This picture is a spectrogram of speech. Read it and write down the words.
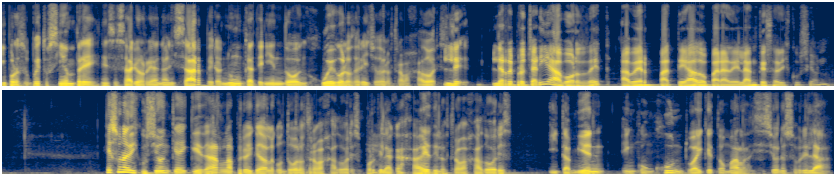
y por supuesto siempre es necesario reanalizar, pero nunca teniendo en juego los derechos de los trabajadores. ¿Le, le reprocharía a Bordet haber pateado para adelante esa discusión? Es una discusión que hay que darla, pero hay que darla con todos los trabajadores, porque la caja es de los trabajadores y también en conjunto hay que tomar las decisiones sobre la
